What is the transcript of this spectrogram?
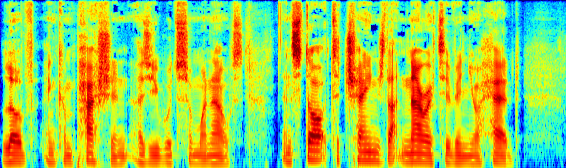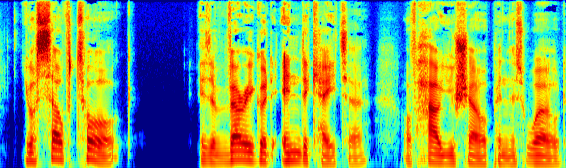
love and compassion as you would someone else and start to change that narrative in your head. Your self talk is a very good indicator of how you show up in this world.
